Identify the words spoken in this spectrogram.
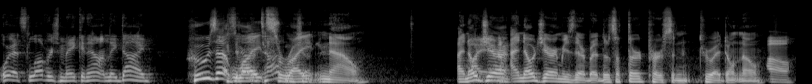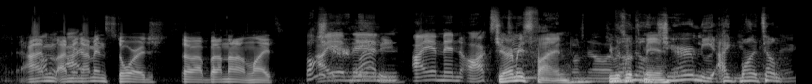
or it's lovers making out and they died. Who's at they're lights top of each right now? I know I Jer- am. I know Jeremy's there, but there's a third person who I don't know. Oh, I'm. I mean, I'm in storage. So, uh, but I'm not on lights. I am in. I am in oxygen. Jeremy's fine. Don't He was no, with no, me. Jeremy, I want to tell him.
